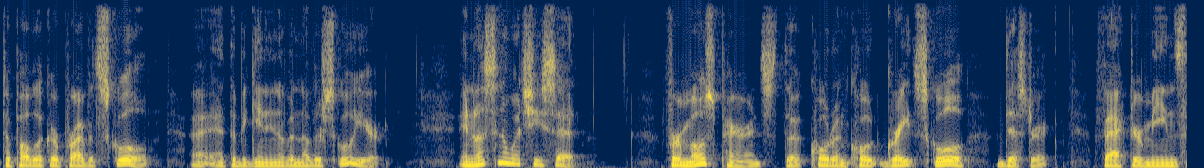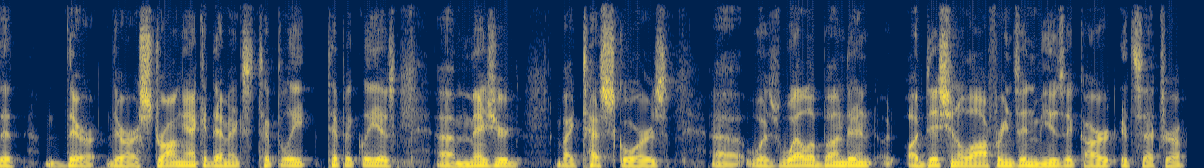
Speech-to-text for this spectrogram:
to public or private school uh, at the beginning of another school year. And listen to what she said. For most parents, the quote unquote great school district factor means that there, there are strong academics, typically, typically as uh, measured by test scores, uh, was well abundant additional offerings in music, art, etc.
